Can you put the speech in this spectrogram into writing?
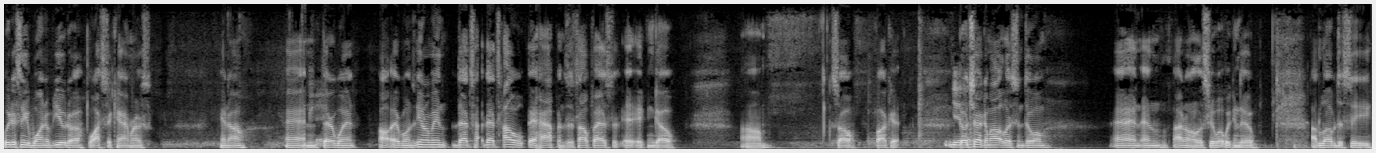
We just need one of you to watch the cameras. You know, and Okay. there went all everyone's. You know what I mean? That's that's how it happens. It's how fast it, it can go. Um. So fuck it. yeah. Go check them out. Listen to them. And and I don't know. Let's see what we can do. I'd love to see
